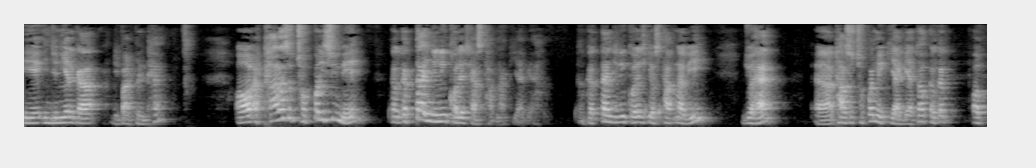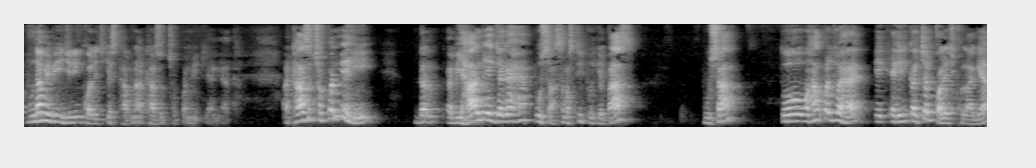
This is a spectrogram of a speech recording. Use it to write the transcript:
ये इंजीनियर का डिपार्टमेंट है। और अठारह ईस्वी में कलकत्ता इंजीनियरिंग कॉलेज का स्थापना किया गया। कलकत्ता इंजीनियरिंग कॉलेज की स्थापना भी जो है अठारह सौ छप्पन में किया गया था। और और पूना में भी इंजीनियरिंग कॉलेज की स्थापना अठारह सौ छप्पन में किया गया था। अठारह सौ छप्पन में ही बिहार में एक जगह है, पूसा, समस्तीपुर के पास, पूसा। तो वहाँ पर जो है, एक एग्रीकल्चर कॉलेज खोला गया,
